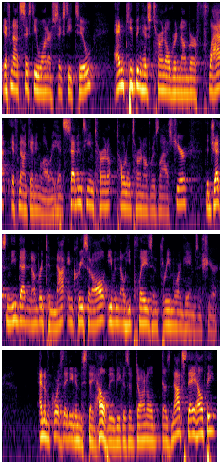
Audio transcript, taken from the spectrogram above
if not 61 or 62, and keeping his turnover number flat, if not getting lower. He had 17 turn- total turnovers last year. The Jets need that number to not increase at all, even though he plays in three more games this year. And of course, they need him to stay healthy because if Darnold does not stay healthy,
